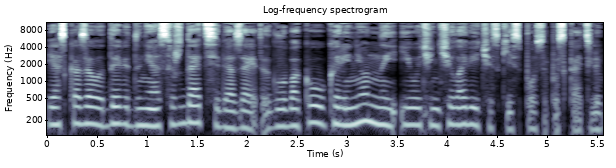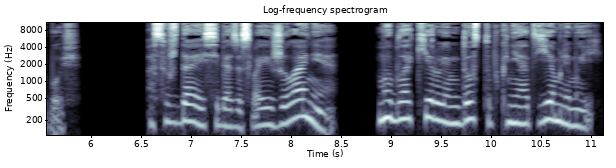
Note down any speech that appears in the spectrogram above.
Я сказала Дэвиду не осуждать себя за этот глубоко укорененный и очень человеческий способ искать любовь. Осуждая себя за свои желания, мы блокируем доступ к неотъемлемой,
